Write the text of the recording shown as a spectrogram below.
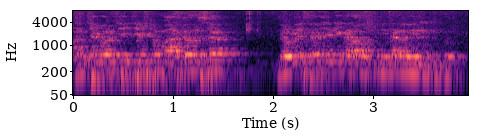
आमच्या गावचे ज्येष्ठ मार्गदर्शक जवळेसर यांनी करावं अशी विनंती करतो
